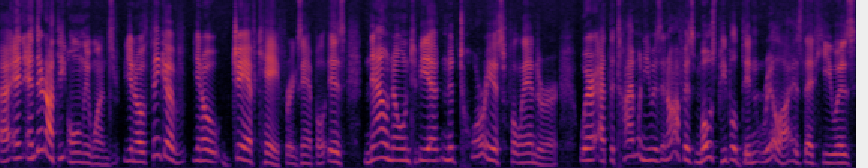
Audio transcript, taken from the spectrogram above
Uh, and, and they're not the only ones. You know, think of, you know, JFK, for example, is now known to be a notorious philanderer, where at the time when he was in office, most people didn't realize that he was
